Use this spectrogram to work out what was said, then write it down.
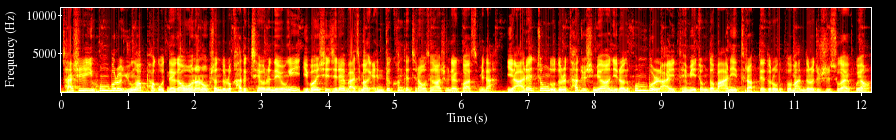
사실 이 홈불을 융합하고 내가 원하는 옵션들로 가득 채우는 내용이 이번 시즌의 마지막 엔드 컨텐츠라고 생각하시면 될 것 같습니다. 이 아래쪽 노드를 타주시면 이런 홈불 아이템이 좀 더 많이 드랍되도록 또 만들어 주실 수가 있고요.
